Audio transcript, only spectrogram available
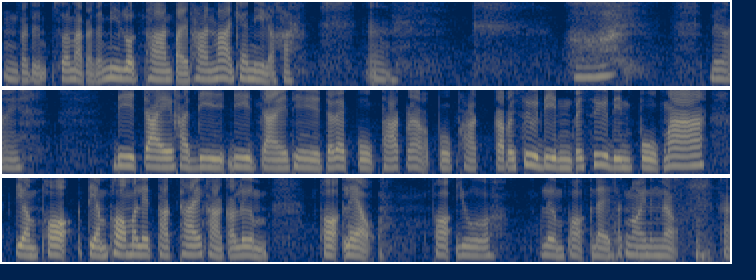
อืมก็จะส่วนมากก็จะมีรถผ่านไปผ่านมาแค่นี้แหละค่ะอืมเหนื่อย ดีใจค่ะ ดีดีใจที่จะได้ปลูกพักแล้วปลูกพักก็ไปซื้อดินไปซื้อดินปลูกมาเตรียมเพาะเตรียมเพาะเมล็ดพักไทยค่ะ ก็เริ่มเพาะแล้ว เพาะอยู่เริ่มเพาะได้สักน้อยนึงแล้วค่ะ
